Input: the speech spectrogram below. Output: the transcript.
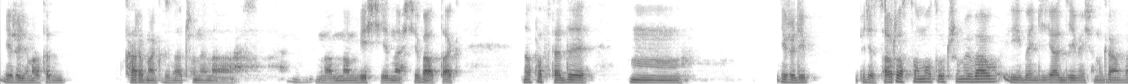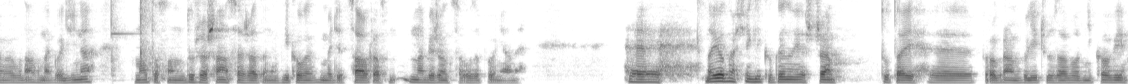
jeżeli ma ten karmak wyznaczony na, na, na 211 W, tak, no to wtedy mm, jeżeli będzie cały czas tą moc utrzymywał i będzie jadł 90 gram na godzinę, no to są duże szanse, że ten glikogen będzie cały czas na bieżąco uzupełniany. E, no i odnośnie glikogenu jeszcze tutaj e, program wyliczył zawodnikowi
